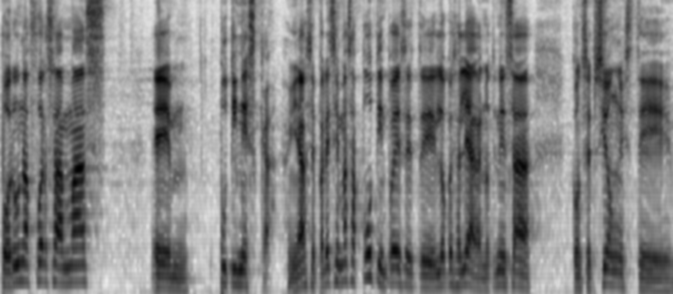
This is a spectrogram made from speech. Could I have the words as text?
por una fuerza más eh, putinesca. ¿ya? Se parece más a Putin, pues, este, López Aliaga, no tiene esa concepción este,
